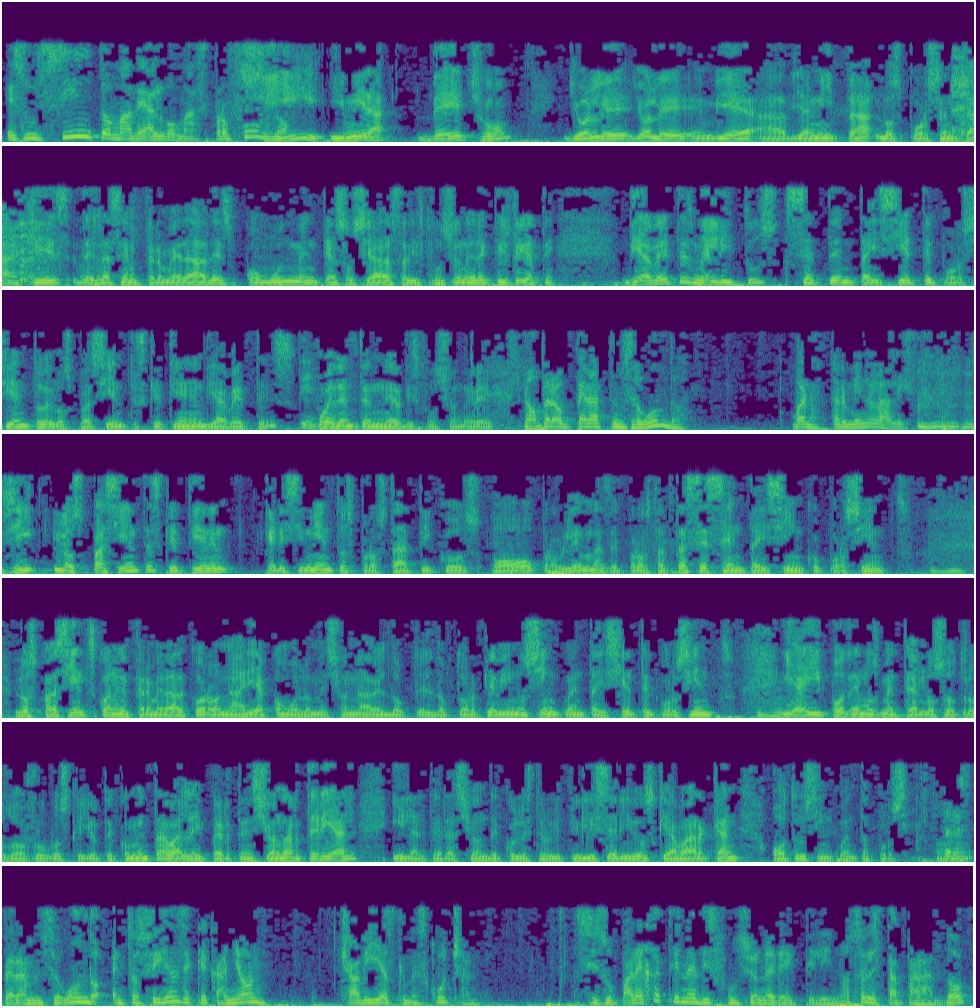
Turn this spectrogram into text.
es un síntoma de algo más profundo. Sí, y mira, de hecho, yo le, yo le envié a Dianita los porcentajes de las enfermedades comúnmente asociadas a disfunción eréctil. Fíjate, diabetes mellitus, 77% de los pacientes que tienen diabetes pueden tener disfunción eréctil. No, pero espérate un segundo. Bueno, termina la lista. Sí, los pacientes que tienen crecimientos prostáticos o problemas de próstata, 65%. Los pacientes con enfermedad coronaria, como lo mencionaba el, doc- el doctor que vino, 57%. Y ahí podemos meter los otros dos rubros que yo te comentaba, la hipertensión arterial y la alteración de colesterol y triglicéridos, que abarcan otro 50%. ¿no? Pero espérame un segundo. Entonces fíjense qué cañón, chavillas que me escuchan. Si su pareja tiene disfunción eréctil y no se le está parando,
